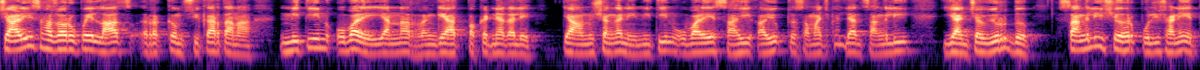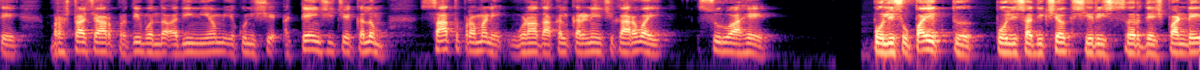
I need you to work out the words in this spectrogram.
चाळीस हजार रुपये लाच रक्कम स्वीकारताना नितीन उबाळे यांना रंगेहात पकडण्यात आले. त्या अनुषंगाने नितीन उबाळे सहाय्यक आयुक्त समाज कल्याण सांगली यांच्या विरुद्ध सांगली शहर पोलीस ठाणे येथे भ्रष्टाचार प्रतिबंध अधिनियम एकोणीसशे अठ्ठ्याऐंशीचे कलम सात प्रमाणे गुन्हा दाखल करण्याची कारवाई सुरू आहे. पोलीस उपायुक्त पोलीस अधीक्षक Shirish sir Deshpande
